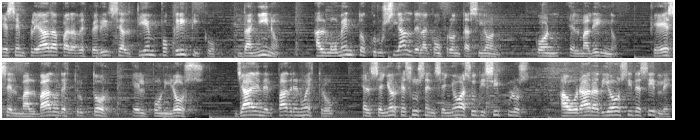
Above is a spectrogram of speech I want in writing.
es empleada para referirse al tiempo crítico, dañino, al momento crucial de la confrontación con el maligno, que es el malvado destructor, el poniros. Ya en el Padre nuestro, el Señor Jesús enseñó a sus discípulos a orar a Dios y decirle,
